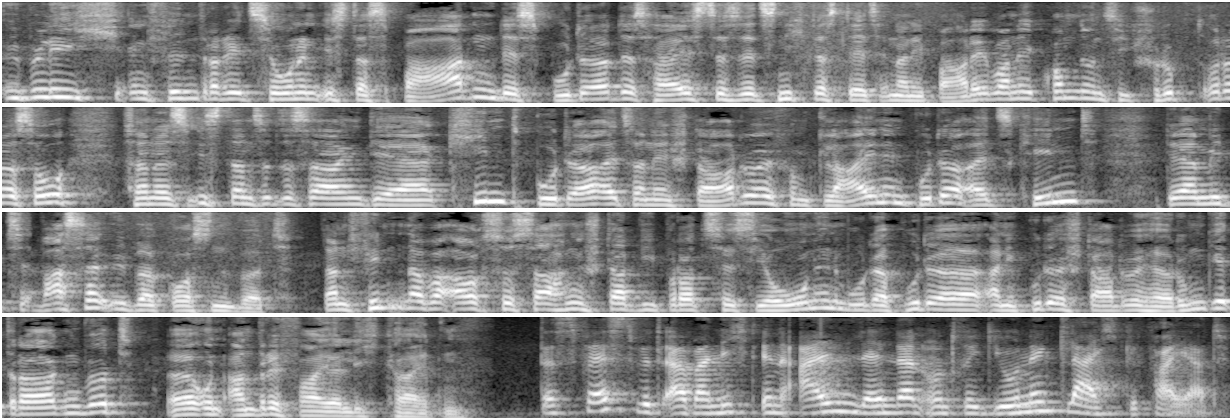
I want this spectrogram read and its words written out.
Üblich in vielen Traditionen ist das Baden des Buddha. Das heißt, es ist jetzt nicht, dass der jetzt in eine Badewanne kommt und sich schrubbt oder so, sondern es ist dann sozusagen der Kind-Buddha, also eine Statue vom kleinen Buddha als Kind, der mit Wasser übergossen wird. Dann finden aber auch so Sachen statt wie Prozessionen, wo der Buddha, eine Buddha-Statue herumgetragen wird äh, und andere Feierlichkeiten. Das Fest wird aber nicht in allen Ländern und Regionen gleich gefeiert.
